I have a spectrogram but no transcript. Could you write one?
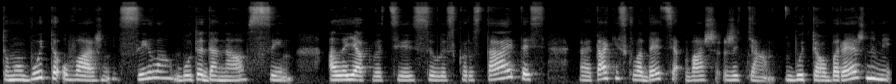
Тому будьте уважні, сила буде дана всім. Але як ви цією силою скористаєтесь, е, так і складеться ваше життя. Будьте обережними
